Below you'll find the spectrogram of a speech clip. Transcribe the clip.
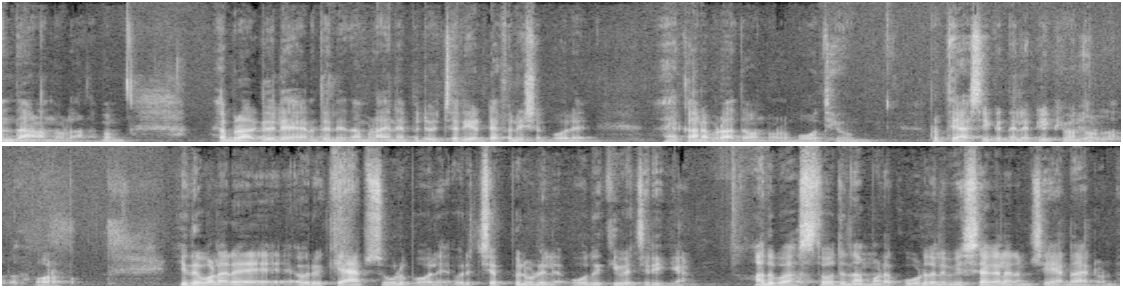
എന്താണെന്നുള്ളതാണ്. അപ്പം ഹെബ്രാർക്ക് ലേഖനത്തിൽ നമ്മൾ അതിനെപ്പറ്റി ഒരു ചെറിയ ഡെഫിനിഷൻ പോലെ കാണപ്പെടാത്ത കാണപ്പെടാത്തതെന്നുള്ള ബോധ്യവും പ്രത്യാശിക്കുന്ന ലഭിക്കുമെന്നുള്ള ഉറപ്പ്. ഇത് വളരെ ഒരു ക്യാപ്സൂൾ പോലെ ഒരു ചെപ്പിനുള്ളിൽ ഒതുക്കി വെച്ചിരിക്കുകയാണ്. അത് വാസ്തവത്തിൽ നമ്മൾ കൂടുതൽ വിശകലനം ചെയ്യേണ്ടതായിട്ടുണ്ട്.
